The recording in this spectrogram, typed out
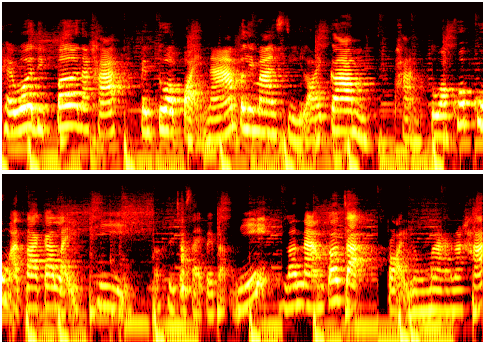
c l e v e r Dipper นะคะ เป็นตัวปล่อยน้ำปริมาณ 400 กรัม ผ่านตัวควบคุมอัตราการไหลอีกทีก็คือจะใส่ไปแบบนี้ แล้วน้ำก็จะปล่อยลงมานะคะ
